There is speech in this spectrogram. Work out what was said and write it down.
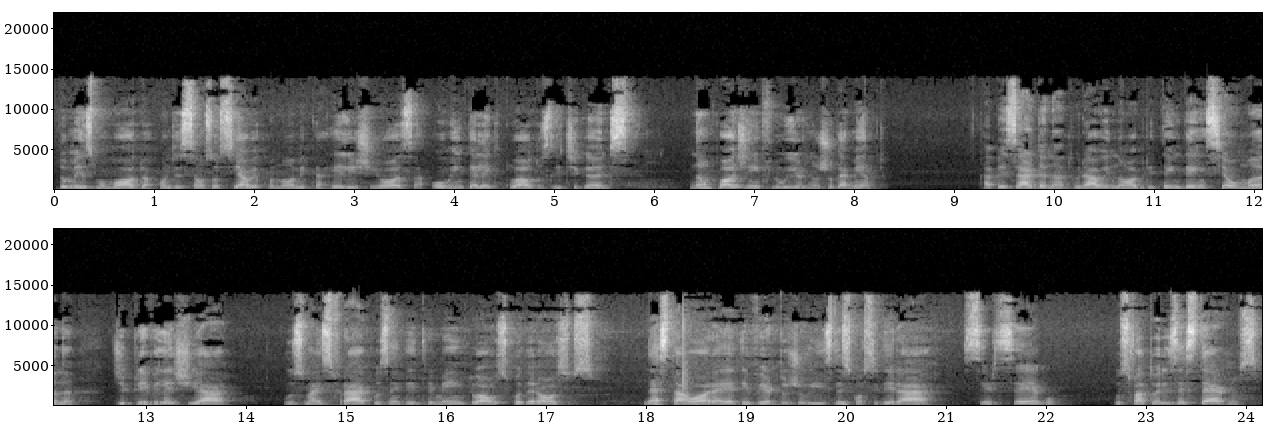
Do mesmo modo, a condição social, econômica, religiosa ou intelectual dos litigantes não pode influir no julgamento apesar da natural e nobre tendência humana de privilegiar os mais fracos em detrimento aos poderosos. Nesta hora é dever do juiz desconsiderar, ser cego, os fatores externos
